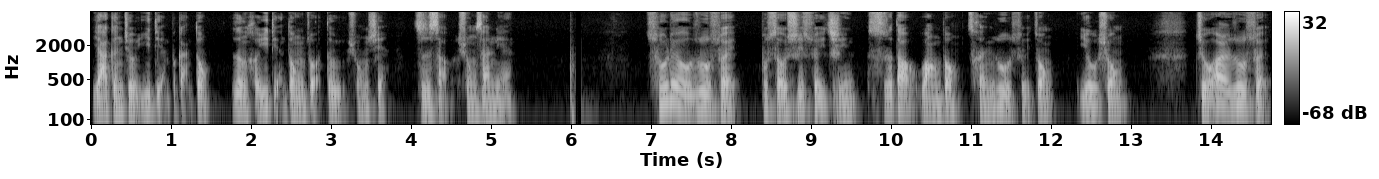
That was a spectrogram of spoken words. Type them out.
压根就一点不敢动。任何一点动作都有凶险，至少凶三年。初六入水，不熟悉水情，失道妄动，沉入水中，有凶。九二入水，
